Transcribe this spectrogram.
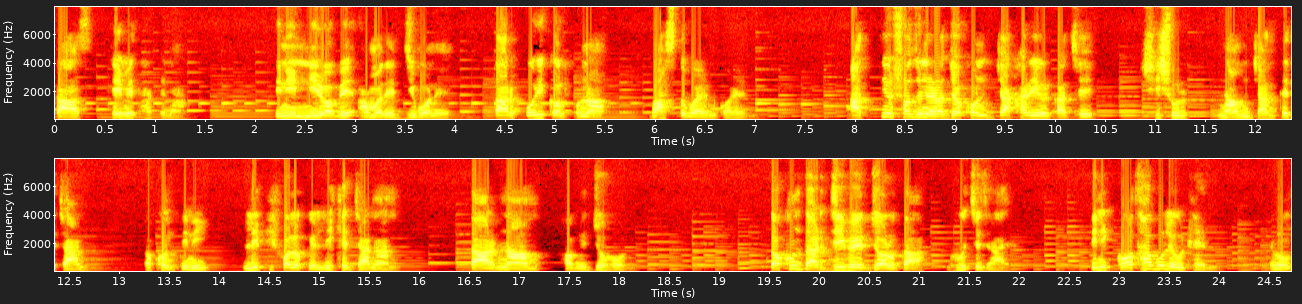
কাজ থেমে থাকে না। তিনি নীরবে আমাদের জীবনে তার পরিকল্পনা বাস্তবায়ন করেন। আত্মীয় স্বজনেরা যখন জাকারিয়র কাছে শিশুর নাম জানতে চান তখন তিনি লিপি ফলকে লিখে জানান, তার নাম হবে জোহর। তখন তার জীবের জড়তা ঘুচে যায়। তিনি কথা বলে ওঠেন এবং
